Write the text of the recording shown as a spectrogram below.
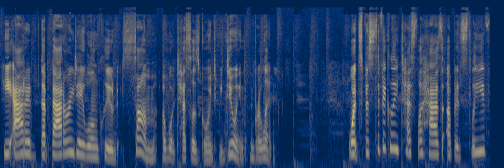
He added that Battery Day will include some of what Tesla is going to be doing in Berlin. What specifically Tesla has up its sleeve,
